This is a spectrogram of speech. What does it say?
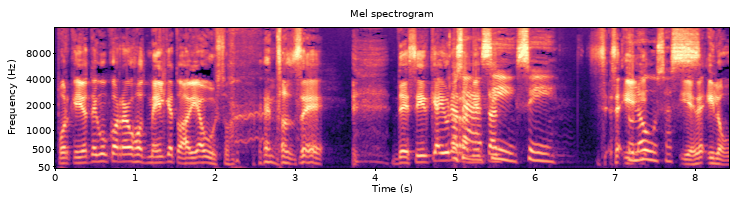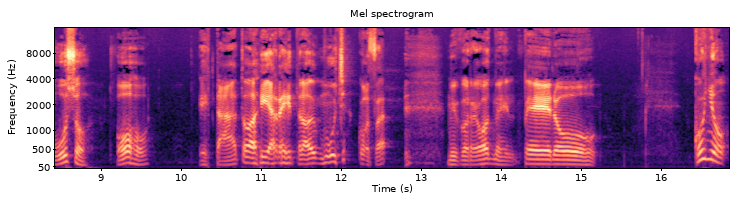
Porque yo tengo un correo Hotmail que todavía uso. Entonces, decir que hay una o sea, herramienta... sí, sí. Tú lo usas. Y, es- y lo uso. Ojo. Está todavía registrado en muchas cosas. Mi correo Hotmail. Pero. Coño.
